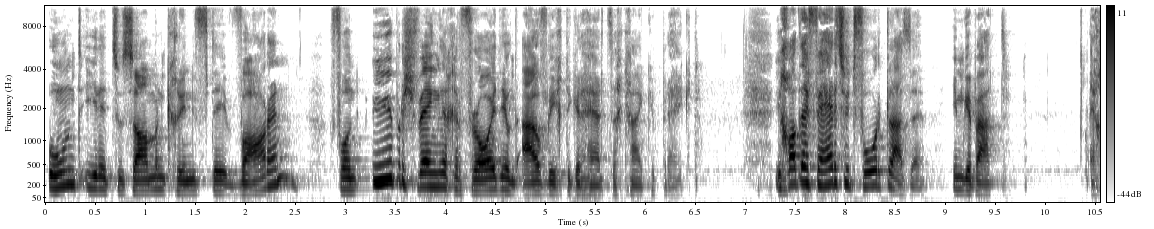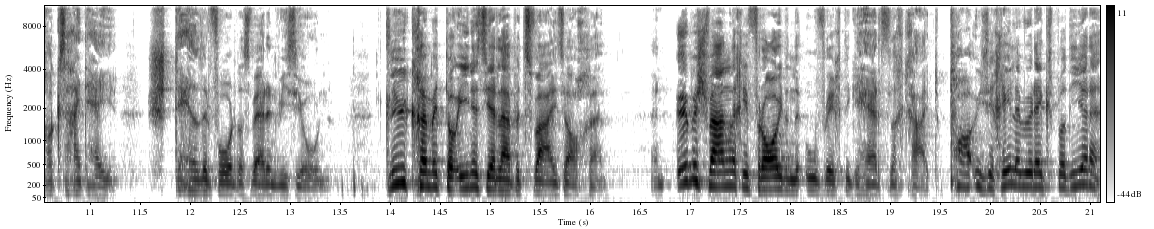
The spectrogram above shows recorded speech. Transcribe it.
Und ihre Zusammenkünfte waren von überschwänglicher Freude und aufrichtiger Herzlichkeit geprägt. Ich habe den Vers heute vorgelesen im Gebet. Ich habe gesagt, hey, stell dir vor, das wäre eine Vision. Die Leute kommen hier rein, sie erleben zwei Sachen. Eine überschwängliche Freude und eine aufrichtige Herzlichkeit. Boah, unsere Kille würde explodieren.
